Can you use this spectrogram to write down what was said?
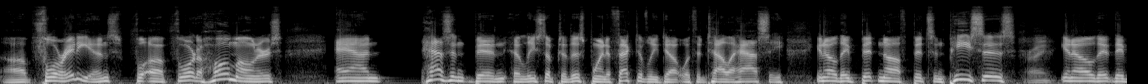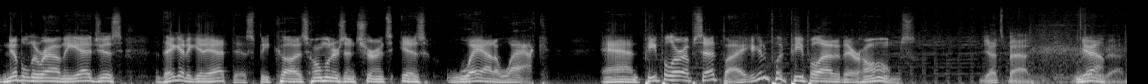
uh, Floridians, uh, Florida homeowners, and hasn't been, at least up to this point, effectively dealt with in Tallahassee. You know, they've bitten off bits and pieces. Right. You know, they, they've nibbled around the edges. They got to get at this because homeowners insurance is way out of whack. And people are upset by it. You're going to put people out of their homes. Yeah, it's bad. Really Yeah. bad.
